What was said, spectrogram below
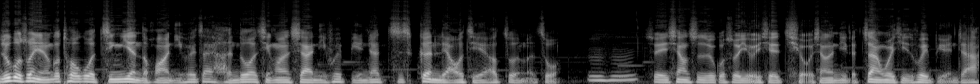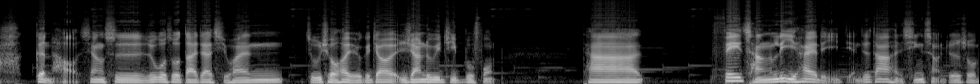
如果说你能够透过经验的话，你会在很多的情况下，你会比人家更了解要做怎么做。嗯哼，所以像是如果说有一些球，像你的站位其实会比人家更好。像是如果说大家喜欢足球的话，有一个叫 Gianluigi Buffon，他非常厉害的一点就是大家很欣赏，就是说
